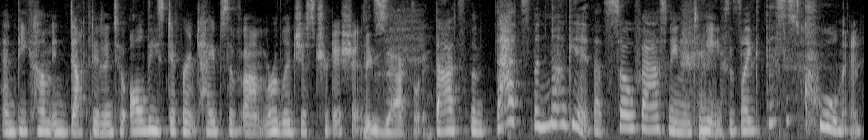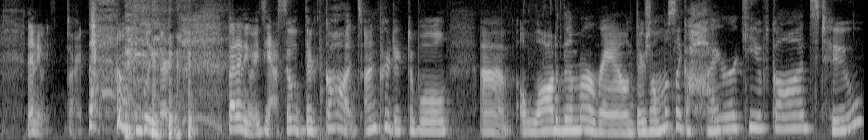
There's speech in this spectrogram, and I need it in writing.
and become inducted into all these different types of um, religious traditions? Exactly. that's the that's the nugget that's so fascinating to me because it's like this is cool man. Anyway sorry. I'm a complete nerd. But anyways yeah so they're gods unpredictable. Um, a lot of them are around. There's almost like a hierarchy of gods too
